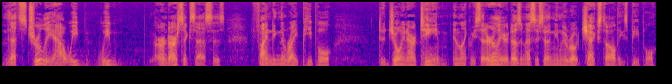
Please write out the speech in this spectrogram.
That's truly how we we earned our success is finding the right people to join our team. And like we said earlier, it doesn't necessarily mean we wrote checks to all these people.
